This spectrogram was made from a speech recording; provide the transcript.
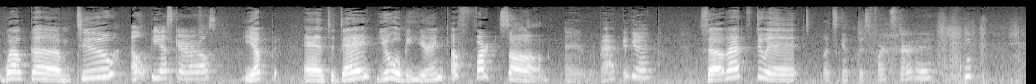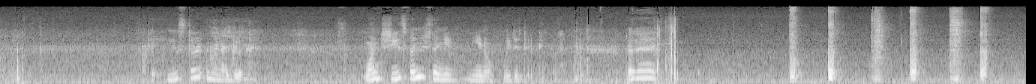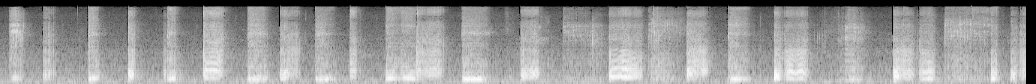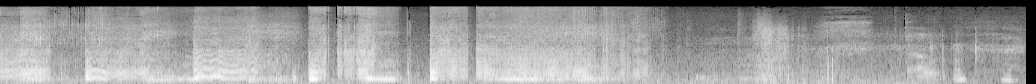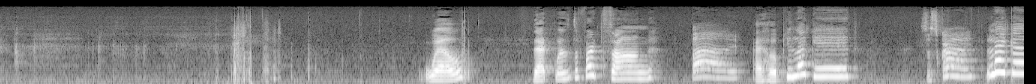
Welcome to LPS Girls. Yep, and today you will be hearing a fart song. And we're back again. So let's do it. Let's get this fart started. Whoop. Okay, you start and then I do it. Once she's finished, then you you know we just do it. Okay. Well, that was the fart song. Bye. I hope you like it. Subscribe. Like us.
